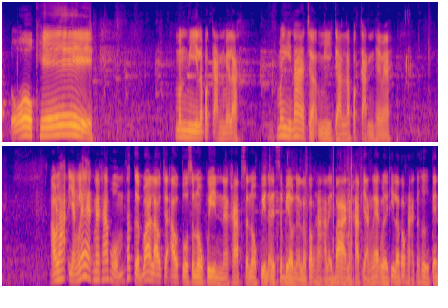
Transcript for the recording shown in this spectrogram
ตโอเค มันมีรับประกันไหมล่ะ ไม่น่าจะมีการรับประกันใช่ไหมเอาละอย่างแรกนะครับผมถ้าเกิดว่าเราจะเอาตัวสโนควีนนะครับสโนควีนอลิซาเบลเนี่ยเราต้องหาอะไรบ้างนะครับ อย่างแรกเลยที่เราต้องหาก็คือเป็น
